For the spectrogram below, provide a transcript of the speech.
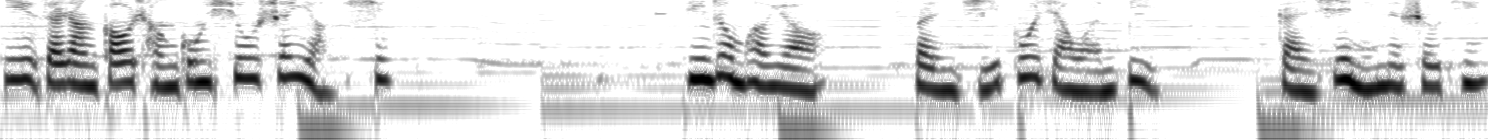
意在让高长恭修身养性。听众朋友，本集播讲完毕，感谢您的收听。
